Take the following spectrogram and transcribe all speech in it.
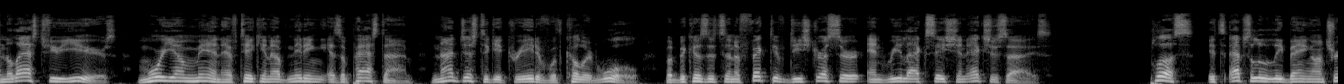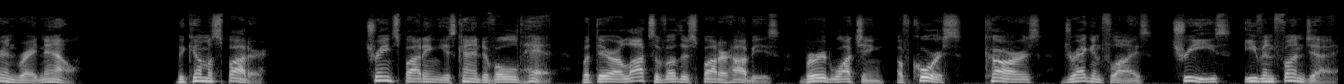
In the last few years, more young men have taken up knitting as a pastime, not just to get creative with colored wool, but because it's an effective de-stressor and relaxation exercise. Plus, it's absolutely bang on trend right now. Become a spotter. Train spotting is kind of old hat, but there are lots of other spotter hobbies, bird watching, of course, cars, dragonflies, trees, even fungi.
